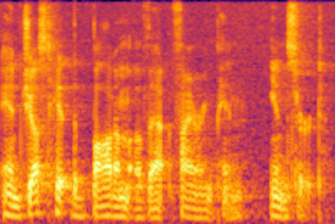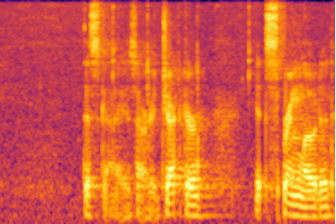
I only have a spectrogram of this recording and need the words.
and just hit the bottom of that firing pin insert. This guy is our ejector. It's spring loaded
